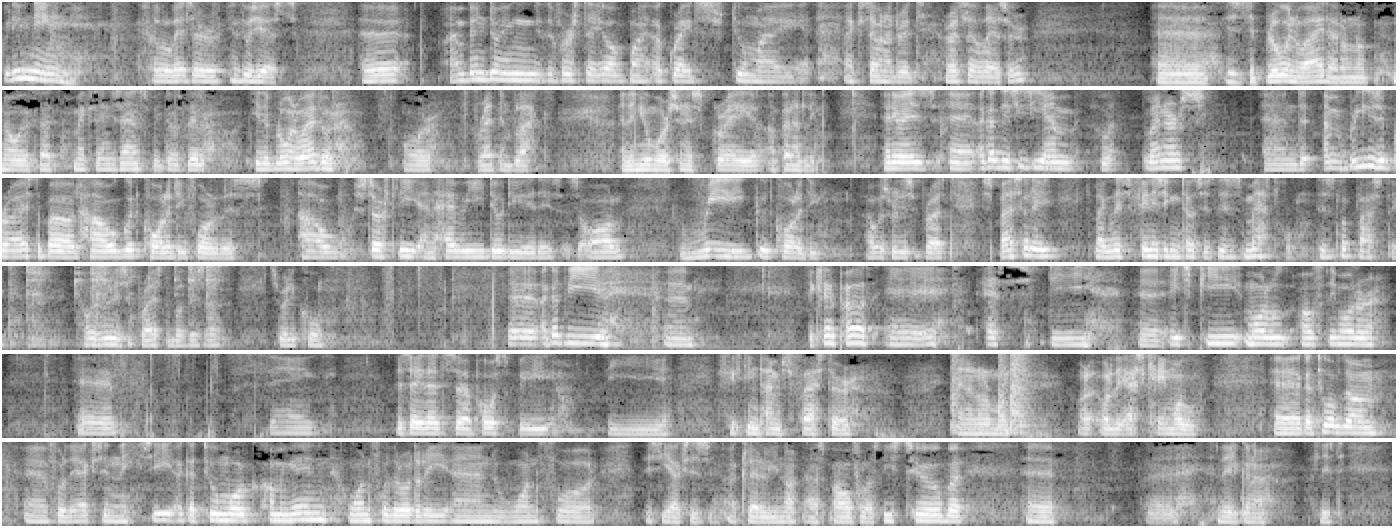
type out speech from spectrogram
Good evening, fellow laser enthusiasts. Uh, I've been doing the first day of my upgrades to my X700 Redsail laser. Uh, this is the blue and white. I don't know, if that makes any sense because they're either blue and white or or red and black, and the new version is gray apparently. Anyways, uh, I got the CCM liners and I'm really surprised about how good quality for this how sturdy and heavy duty it is. It's all really good quality. I was really surprised. Especially like this finishing touches. This is metal. This is not plastic. I was really surprised about this. Uh, it's really cool. Uh, I got the um, the ClearPath uh, SD HP uh, model of the motor uh, think they say that's supposed to be the 15 times faster than a normal or, or the SK model. Uh, I got two of them uh, for the X and the C. I got two more coming in, one for the rotary and one for the Z axis. Uh, clearly not as powerful as these two, but uh, uh, they're gonna at least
